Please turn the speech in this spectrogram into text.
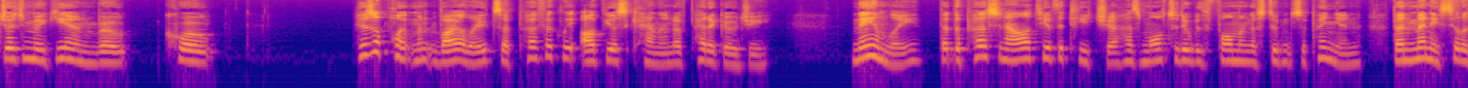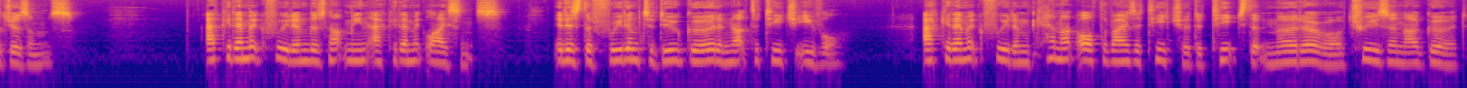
Judge McGeehan wrote, quote, His appointment violates a perfectly obvious canon of pedagogy, namely, that the personality of the teacher has more to do with forming a student's opinion than many syllogisms. Academic freedom does not mean academic license. It is the freedom to do good and not to teach evil. Academic freedom cannot authorize a teacher to teach that murder or treason are good.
